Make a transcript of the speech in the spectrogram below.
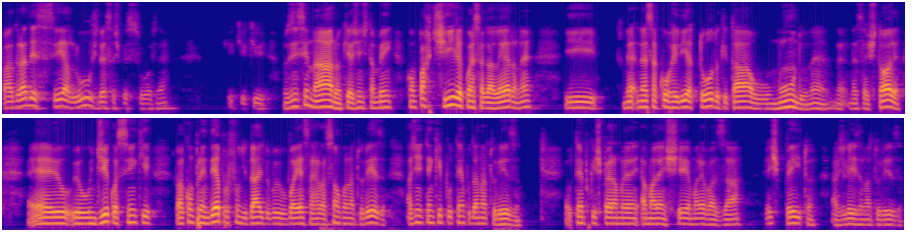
para agradecer a luz dessas pessoas, né? Que, que, que nos ensinaram, que a gente também compartilha com essa galera, né? E ne- nessa correria toda que está o mundo, né? ne- Nessa história, é, eu, eu indico assim que para compreender a profundidade do Bahia, essa relação com a natureza, a gente tem que ir para o tempo da natureza. É o tempo que espera a maré encher, a maré vazar. Respeito as leis da natureza,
